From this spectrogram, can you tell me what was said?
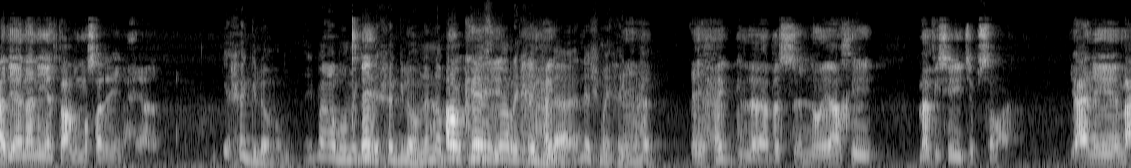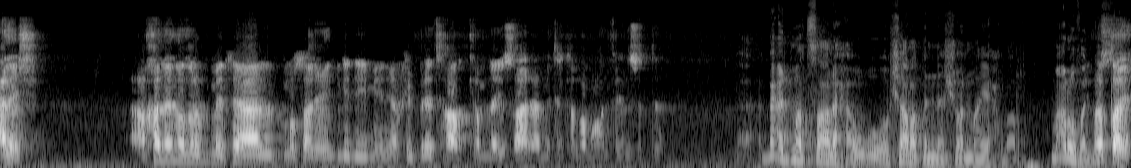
هذه أنانية بعض المصارعين أحيانا. يحق لهم. بعضهم يقول يحق لهم لأنه بروك ليسنر يحق له. ليش ما يحق له؟ يحق له بس إنه يا أخي ما في شيء يجي بسرعة. يعني معليش خلينا نضرب مثال بمصارعين قديمين. يا أخي بريت هارت كم لا يصارع؟ متى كرموه؟ 2006 بعد ما تصالحوا وشرط انه شون ما يحضر معروفه القصة. طيب.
